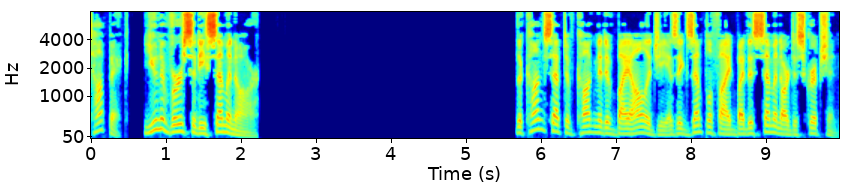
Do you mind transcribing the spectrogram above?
Topic: University seminar. The concept of cognitive biology is exemplified by this seminar description.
